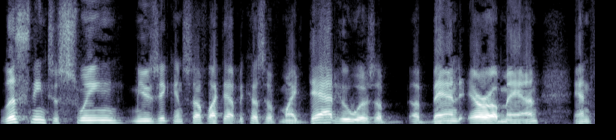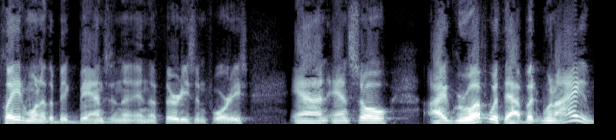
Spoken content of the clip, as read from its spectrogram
listening to swing music and stuff like that because of my dad, who was a, a band era man and played one of the big bands in the in the 30s and 40s, and and so I grew up with that. But when I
